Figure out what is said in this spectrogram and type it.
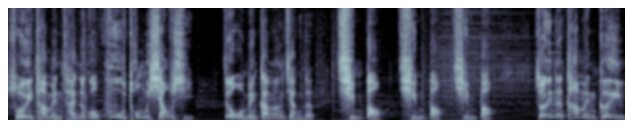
所以他们才能够互通消息。这我们刚刚讲的情报、情报、情报，所以呢，他们可以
